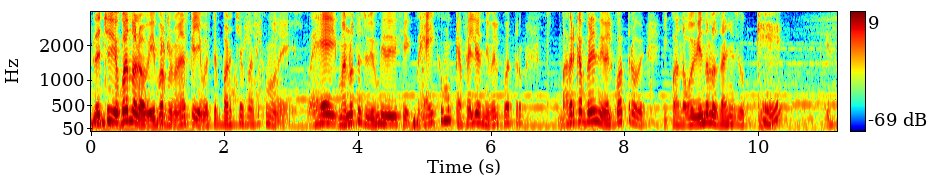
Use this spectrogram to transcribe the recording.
De hecho, yo cuando lo vi por primera vez que llegó este parche fue así como de, güey, Manu te subió un video y dije, güey, ¿cómo que Aphelios nivel 4? Va a haber campeones nivel 4, güey. Y cuando voy viendo los daños, digo, ¿qué? Es,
